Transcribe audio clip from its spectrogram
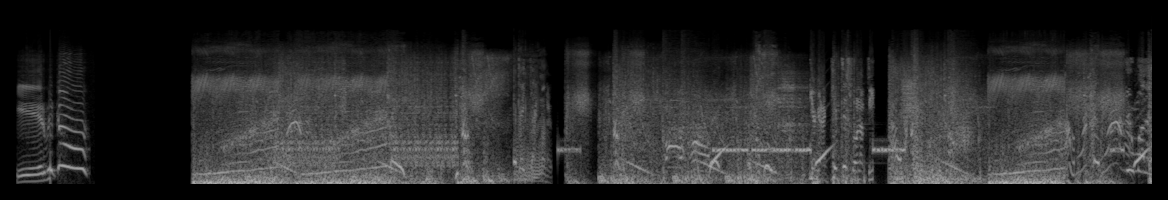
Here we go! You're gonna get this one up the You mother...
